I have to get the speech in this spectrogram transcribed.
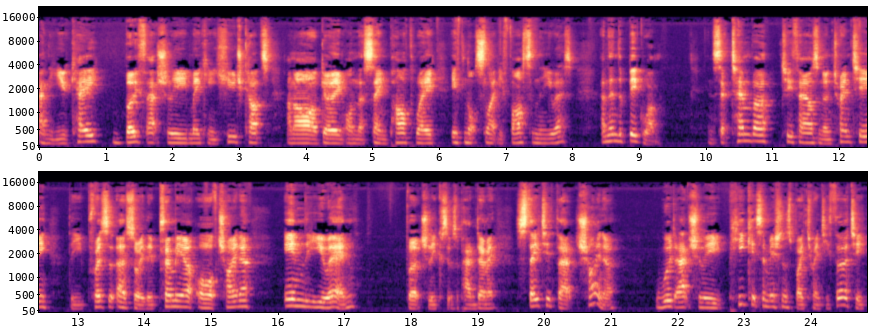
and the UK both actually making huge cuts and are going on the same pathway, if not slightly faster than the US. And then the big one. In September 2020, the pres- uh, sorry, the premier of China in the UN, virtually because it was a pandemic, stated that China would actually peak its emissions by 2030,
